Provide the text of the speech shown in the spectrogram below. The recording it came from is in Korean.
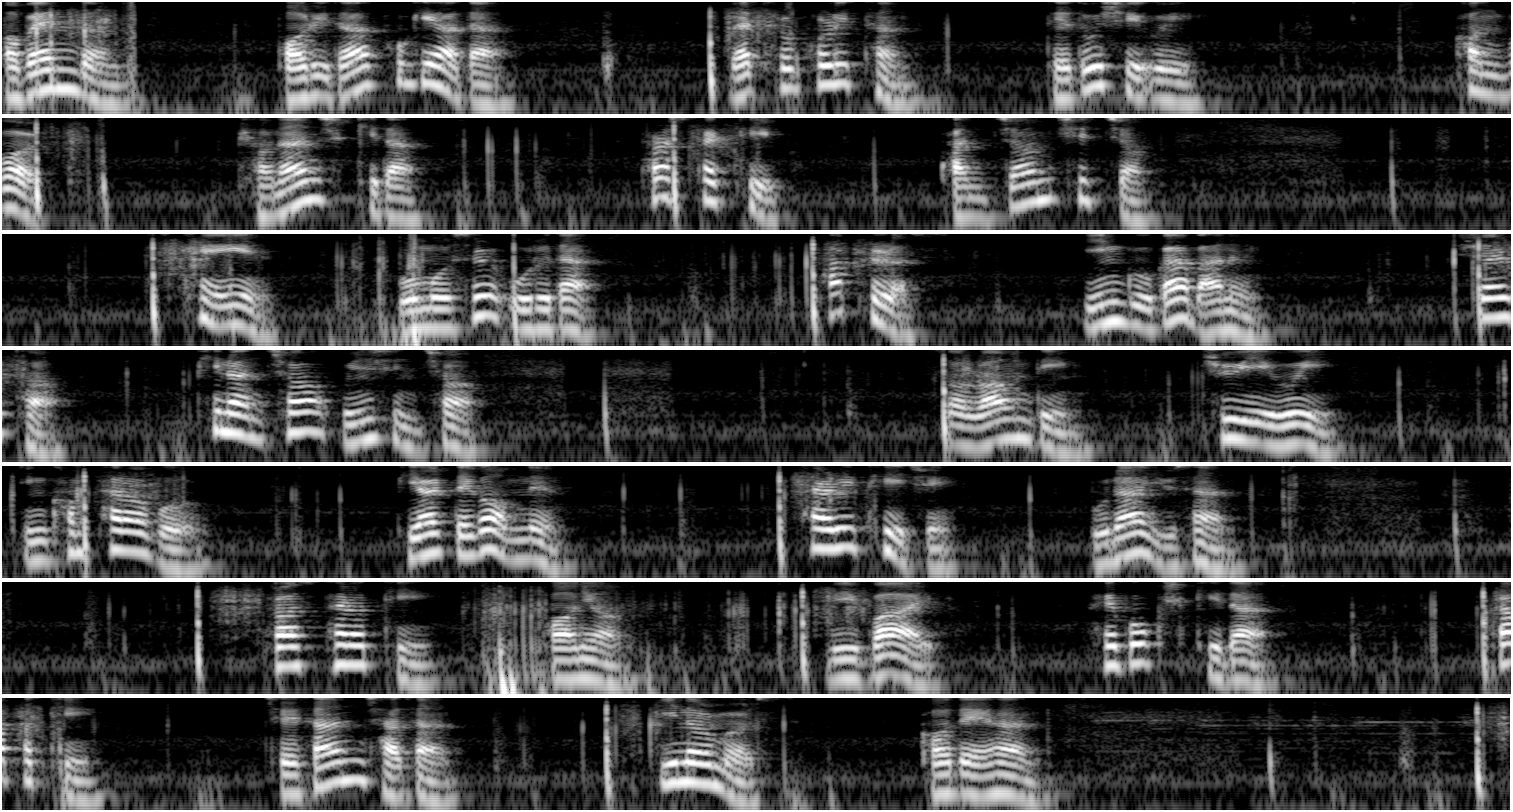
abandon 버리다 포기하다 metropolitan 대도시의 convert 변환시키다 perspective 관점 시점 scale 모못을 오르다 populous 인구가 많은 shelter 피난처 은신처 surrounding 주위의 incomparable 비할 데가 없는 heritage 문화 유산 prosperity 번영 revive 회복시키다 property 재산 자산 enormous 거대한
